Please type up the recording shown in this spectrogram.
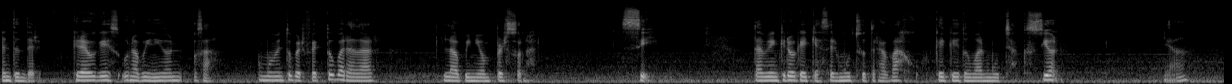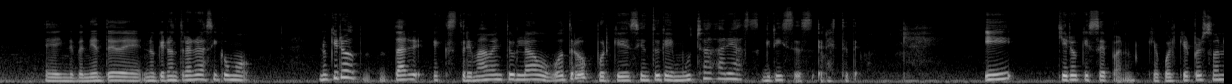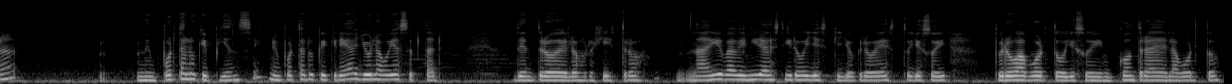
entender. Creo que es una opinión, o sea, un momento perfecto para dar la opinión personal. Sí. También creo que hay que hacer mucho trabajo, que hay que tomar mucha acción. ¿Ya? Eh, independiente de... No quiero entrar así como... No quiero dar extremadamente un lado u otro porque siento que hay muchas áreas grises en este tema. Y quiero que sepan que a cualquier persona no importa lo que piense, no importa lo que crea, yo la voy a aceptar. Dentro de los registros, nadie va a venir a decir, oye, es que yo creo esto, yo soy pro aborto, yo soy en contra del aborto,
